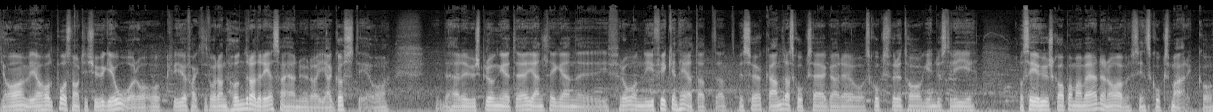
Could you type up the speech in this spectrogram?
Ja, vi har hållit på snart i 20 år och, och vi gör faktiskt vår hundrade resa här nu då i augusti. Och det här är ursprunget är egentligen eh, ifrån nyfikenhet att, att besöka andra skogsägare och skogsföretag, industri och se hur skapar man värden av sin skogsmark. Och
